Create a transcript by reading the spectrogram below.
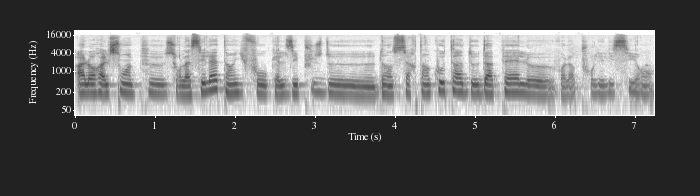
Alors, elles sont un peu sur la sellette. hein. Il faut qu'elles aient plus d'un certain quota d'appels euh, voilà, pour les laisser en,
